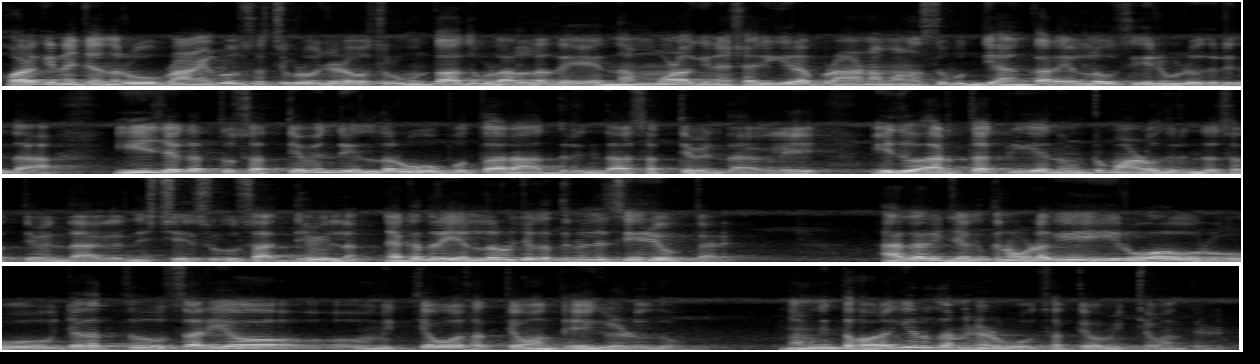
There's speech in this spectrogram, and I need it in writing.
ಹೊರಗಿನ ಜನರು, ಪ್ರಾಣಿಗಳು ಸಸ್ಯಗಳು ಜಡವಸ್ತುಗಳು ಮುಂತಾದವುಗಳಲ್ಲದೆ ನಮ್ಮೊಳಗಿನ ಶರೀರ, ಪ್ರಾಣ, ಮನಸ್ಸು, ಬುದ್ಧಿ, ಅಹಂಕಾರ ಎಲ್ಲವೂ ಸೇರಿಬಿಡುವುದರಿಂದ ಈ ಜಗತ್ತು ಸತ್ಯವೆಂದು ಎಲ್ಲರೂ ಒಪ್ಪುತ್ತಾರಾದ್ದರಿಂದ ಸತ್ಯವೆಂದಾಗಲಿ. ಇದು ಅರ್ಥಕ್ರಿಯೆಯನ್ನು ಉಂಟು ಮಾಡುವುದರಿಂದ ಸತ್ಯವೆಂದಾಗಲಿ. ನಿಶ್ಚಯಿಸುವುದು ಸಾಧ್ಯವಿಲ್ಲ. ಯಾಕಂದರೆ ಎಲ್ಲರೂ ಜಗತ್ತಿನಲ್ಲಿ ಸೇರಿ ಹೋಗ್ತಾರೆ. ಹಾಗಾಗಿ ಜಗತ್ತಿನ ಒಳಗೆ ಇರುವವರು ಜಗತ್ತು ಸರಿಯೋ, ಮಿಥ್ಯವೋ, ಸತ್ಯವೋ ಅಂತ ಹೇಗೆ ಹೇಳೋದು ನಮಗಿಂತ ಹೊರಗಿರುವುದನ್ನು ಹೇಳ್ಬೋದು, ಸತ್ಯವೋ, ಮಿಥ್ಯವೋ ಅಂತೇಳಿ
